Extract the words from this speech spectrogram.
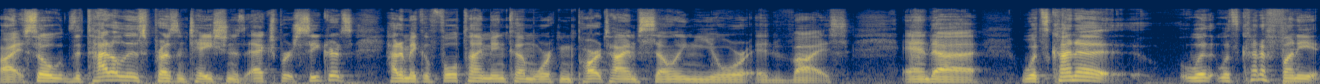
All right, so the title of this presentation is Expert Secrets How to Make a Full Time Income Working Part Time Selling Your Advice. And uh, what's kind of what, what's kind of funny,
